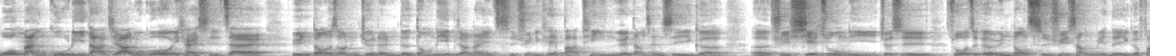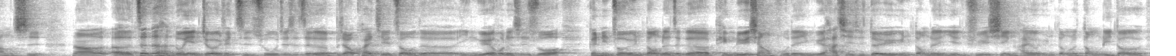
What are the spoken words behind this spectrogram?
我蛮鼓励大家，如果一开始在运动的时候你觉得你的动力比较难以持续，你可以把听音乐当成是一个呃去协助你就是做这个运动持续上面的一个方式。那呃，真的很多研究也去指出，就是这个比较快节奏的音乐，或者是说跟你做运动的这个频率相符的音乐，它其实对于运动的延续性还有运动的动力都有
